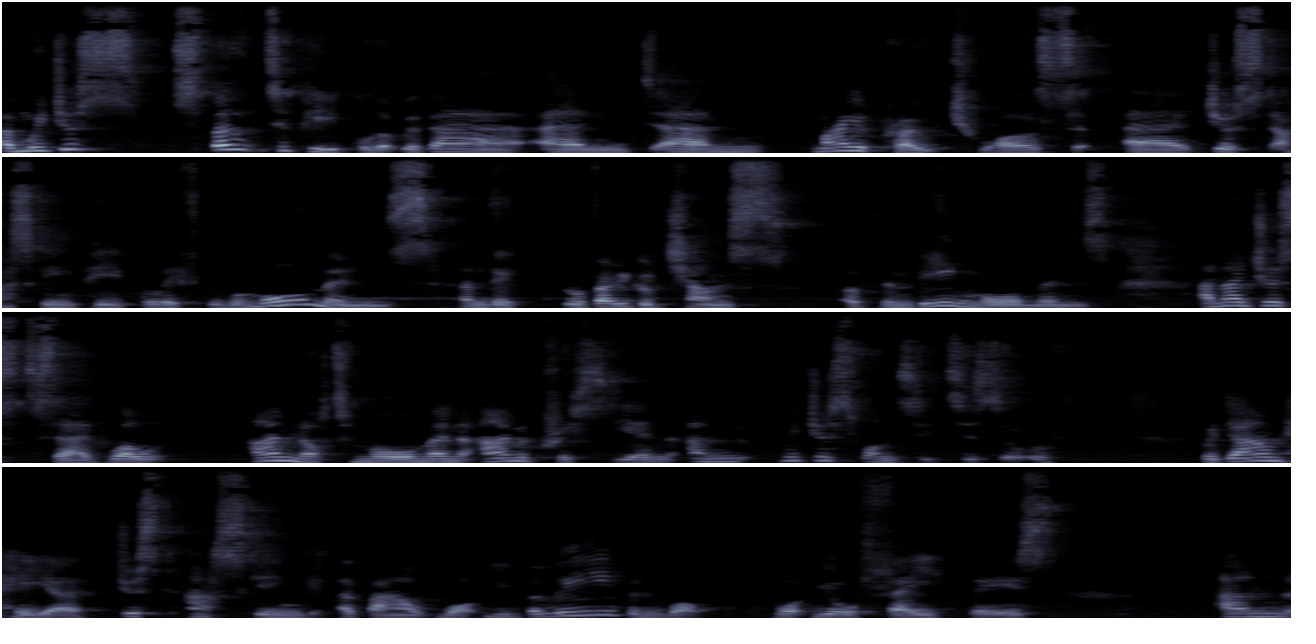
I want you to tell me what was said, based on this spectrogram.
and we just spoke to people that were there. And um, my approach was uh, just asking people if they were Mormons, and there were a very good chance of them being Mormons. And I just said, Well, I'm not a Mormon, I'm a Christian, and we just wanted to sort of we're down here just asking about what you believe and what, what your faith is and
